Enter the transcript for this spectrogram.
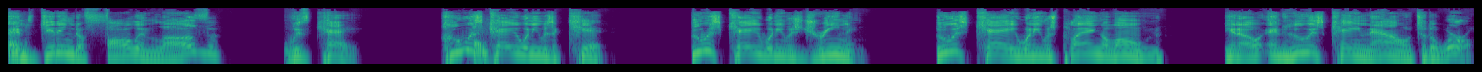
and getting to fall in love with Kay. Who was Kay when he was a kid? Who was Kay when he was dreaming? Who was Kay when he was playing alone? You know, and who is Kay now to the world?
